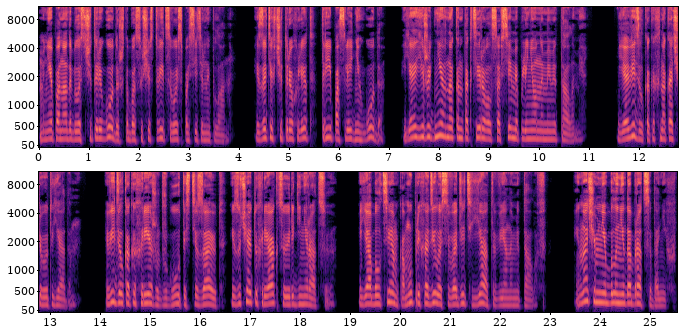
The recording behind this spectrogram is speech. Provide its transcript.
Мне понадобилось четыре года, чтобы осуществить свой спасительный план. Из этих четырех лет, три последних года, я ежедневно контактировал со всеми плененными металлами. Я видел, как их накачивают ядом. Видел, как их режут, жгут, истязают, изучают их реакцию и регенерацию. Я был тем, кому приходилось вводить яд в вены металлов. Иначе мне было не добраться до них.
